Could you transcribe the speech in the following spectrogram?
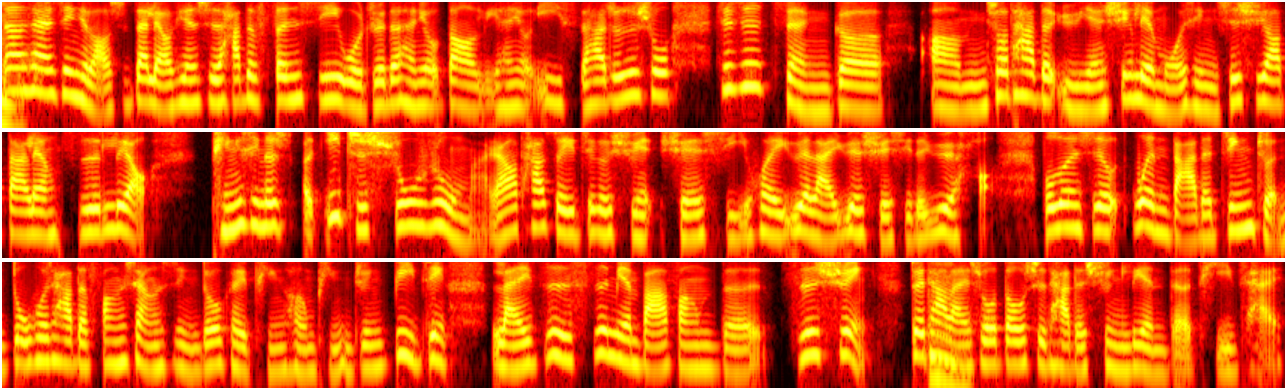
那夏仁兴起老师在聊天室他的分析，我觉得很有道理，很有意思。他就是说，其实整个嗯，你说他的语言训练模型，你是需要大量资料。平行的呃一直输入嘛，然后他所以这个学学习会越来越学习的越好，不论是问答的精准度或它的方向性都可以平衡平均。毕竟来自四面八方的资讯对他来说都是他的训练的题材。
